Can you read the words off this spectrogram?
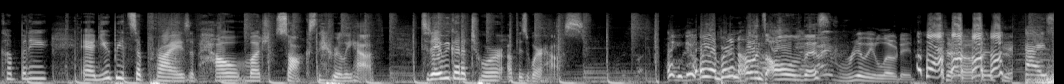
company and you'd be surprised of how much socks they really have. Today we got a tour of his warehouse. oh yeah, Brennan owns all of this. I'm really loaded. So, Guys,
